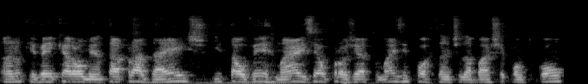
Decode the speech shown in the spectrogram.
Ano que vem quero aumentar para 10 e talvez mais. É o projeto mais importante da Baixa.com.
